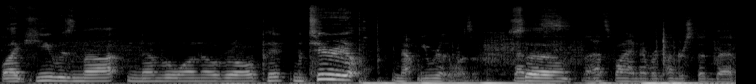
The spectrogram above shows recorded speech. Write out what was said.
Like he was not number one overall pick material. No, he really wasn't. That's, So- that's why I never understood that.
